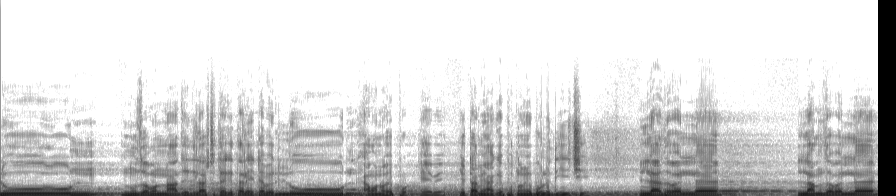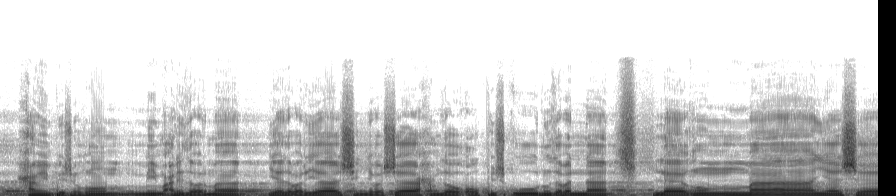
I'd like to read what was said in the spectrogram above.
লুন, নু যেমন না যদি লাস্টে থাকে, তাহলে এটা হবে লুন, এমনভাবে পড়তে হবে। যেটা আমি আগে প্রথমে বলে দিয়েছি। লা জাবাল্লা লাম জাবাল্লা হামিম পেশ হুম, মিম আলি জাবার মা, ইয়া জাবার ইয়া, শিন জাবার শাহ হামজা ও পেশ উ, নু জাবার না লাগুম মা ইয়াশাউনা।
